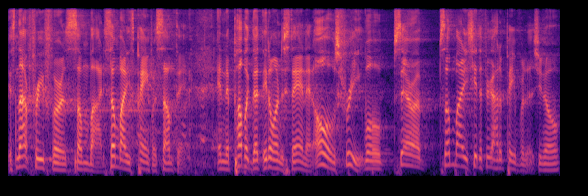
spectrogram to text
It's not free for somebody. Somebody's paying for something, and the public that they don't understand that. Oh, it was free. Well, Sarah, somebody she had to figure out how to pay for this, you know.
